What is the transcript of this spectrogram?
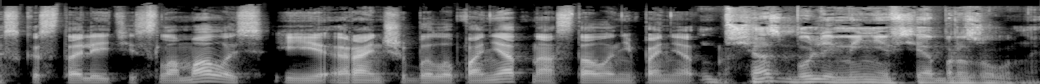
несколько столетий сломалось, и раньше было понятно, а стало непонятно. Сейчас более-менее все образованы.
